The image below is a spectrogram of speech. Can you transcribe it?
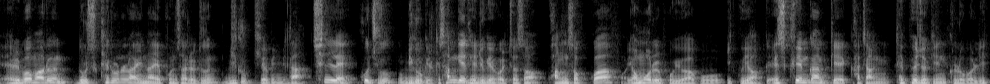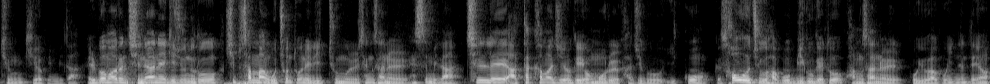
앨버말은 노스캐롤라이나에 본사를 둔 미국 기업입니다. 칠레, 호주, 미국 이렇게 3개 대륙에 걸쳐서 광석과 염호를 보유하고 있고요. 그 SQM과 함께 가장 대표적인 글로벌 리튬 기업입니다. 앨버말은 지난해 기준으로 13만 5천 톤의 리튬을 생산을 했습니다. 칠레 아타카마 지역의 염호를 규모를 가지고 있고 그 서호주하고 미국에도 광산을 보유하고 있는데요.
